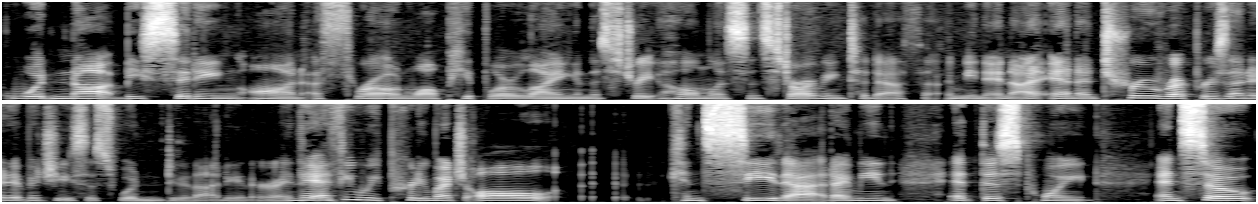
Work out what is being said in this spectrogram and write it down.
would not be sitting on a throne while people are lying in the street homeless and starving to death. I mean, and, I, and a true representative of Jesus wouldn't do that either. I, I think we pretty much all can see that. I mean, at this point. And so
